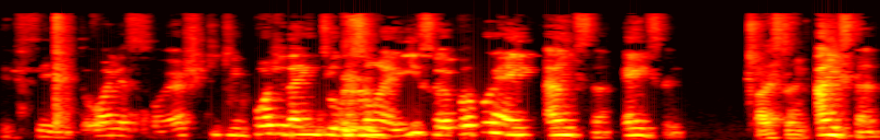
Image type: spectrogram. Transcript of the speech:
Perfeito. Olha só, eu acho que quem pode dar introdução a isso é o próprio Einstein. Einstein. Einstein. Einstein.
